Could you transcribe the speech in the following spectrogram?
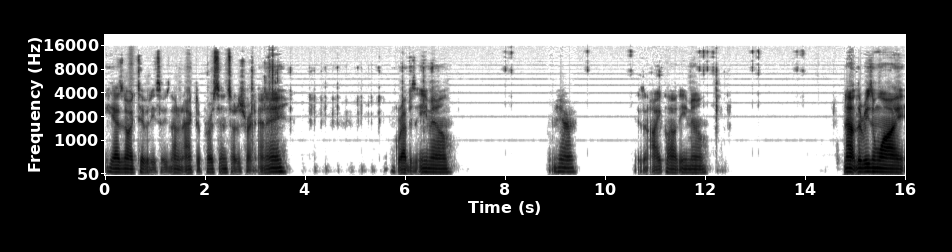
he has no activity, so he's not an active person. So I'll just write NA. Grab his email from here. Here's an iCloud email. Now, the reason why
